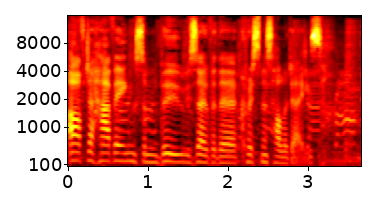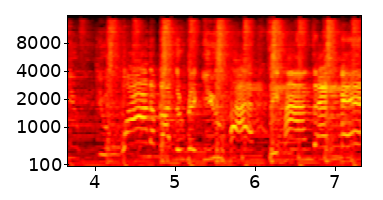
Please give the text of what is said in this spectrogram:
after having some booze over the Christmas holidays. you. Wind up like the you hide behind that mask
